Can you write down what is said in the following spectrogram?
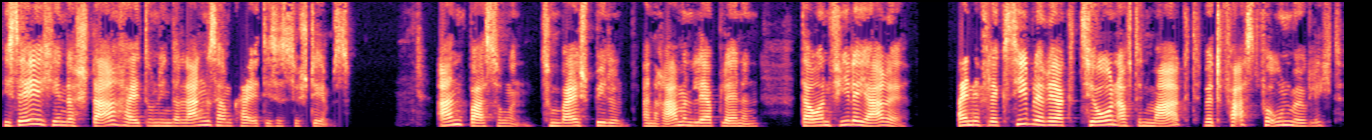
die sehe ich in der Starrheit und in der Langsamkeit dieses Systems. Anpassungen, zum Beispiel an Rahmenlehrplänen, dauern viele Jahre. Eine flexible Reaktion auf den Markt wird fast verunmöglicht.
